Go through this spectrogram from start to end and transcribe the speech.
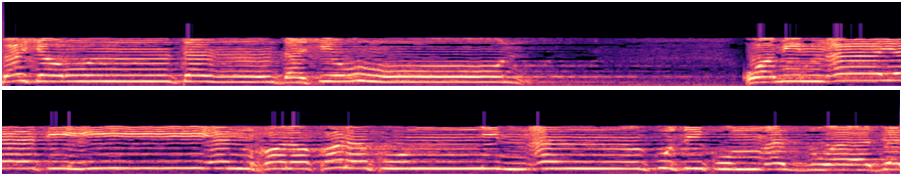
بَشَرٌ تَنْتَشِرُونَ وَمِنْ آيَاتِهِ أن خلق لكم من أنفسكم أزواجا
